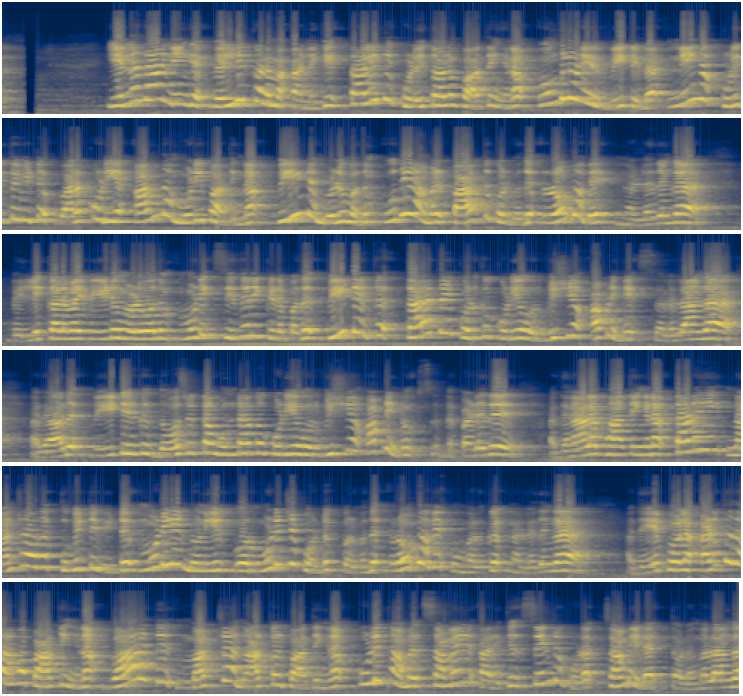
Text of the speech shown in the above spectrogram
என்னதான் நீங்க வெள்ளிக்கிழமை அன்னைக்கு தலைக்கு குளித்தாலும் பார்த்தீங்கன்னா உங்களுடைய வீட்டில் நீங்க குளித்து விட்டு வரக்கூடிய அந்த முடி பார்த்தீங்கன்னா வீடு முழுவதும் உதிராமல் பார்த்து கொள்வது ரொம்பவே நல்லதுங்க. வெள்ளிக்கிழமை வீடு முழுவதும் முடி சிதறி கிடப்பது வீட்டிற்கு தரத்தை கொடுக்கக்கூடிய ஒரு விஷயம் அப்படின்னு சொல்லலாங்க. அதாவது வீட்டிற்கு தோஷத்தை உண்டாக்கக்கூடிய ஒரு விஷயம் அப்படின்னு சொல்லப்படுது. அதனால பாத்தீங்கன்னா தலையை நன்றாக துவிட்டு விட்டு முடியின் நுனியில் ஒரு முடிச்சு போட்டு கொள்வது ரொம்பவே உங்களுக்கு நல்லதுங்க. அதே போல அடுத்ததாக பார்த்தீங்கன்னா வாரத்தில் மற்ற நாட்கள் பார்த்தீங்கன்னா குளிக்காமல் சமையல் அறைக்கு சென்று கூட சமையலை தொடங்கலாங்க.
